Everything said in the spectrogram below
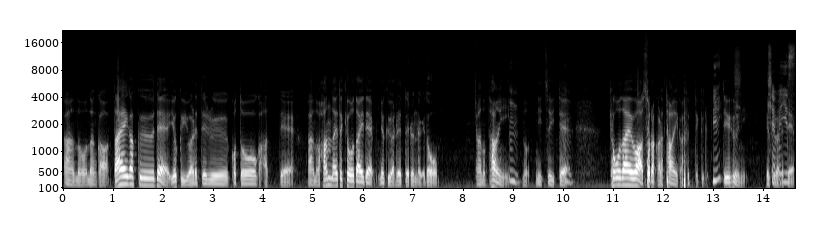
あのなんか大学でよく言われてることがあってあの半大と京大でよく言われてるんだけどあの単位の、について、兄弟は空から単位が降ってくるっていうふうによく言われて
